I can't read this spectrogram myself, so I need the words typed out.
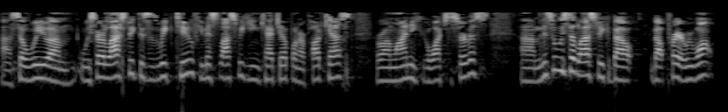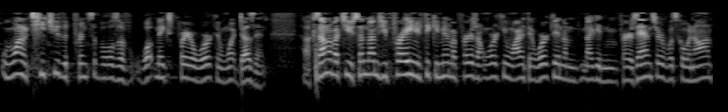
Uh, so we um, we started last week. This is week two. If you missed last week, you can catch up on our podcast or online. You can go watch the service. Um, and this is what we said last week about about prayer. We want we want to teach you the principles of what makes prayer work and what doesn't. Because uh, I don't know about you, sometimes you pray and you're thinking, man, my prayers aren't working. Why aren't they working? I'm not getting my prayers answered. What's going on?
